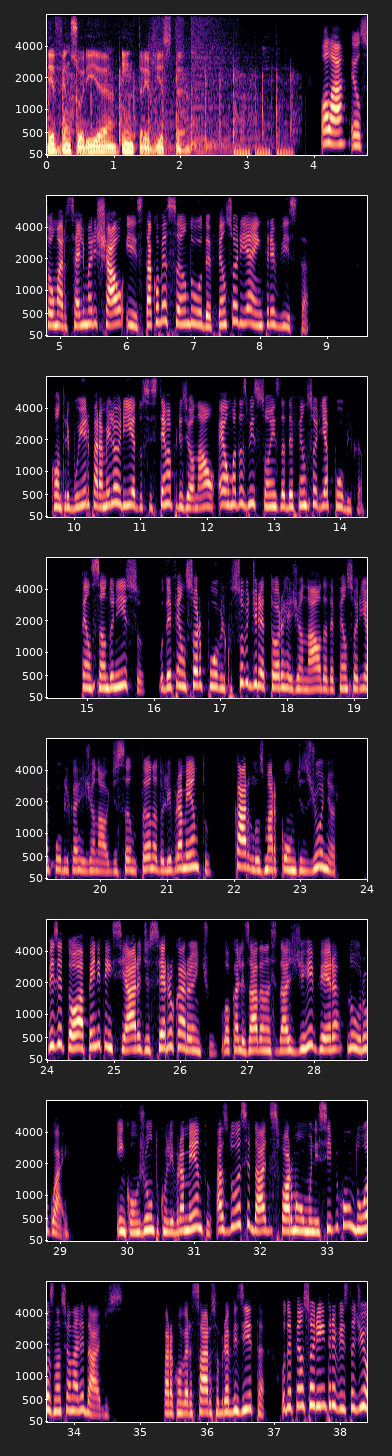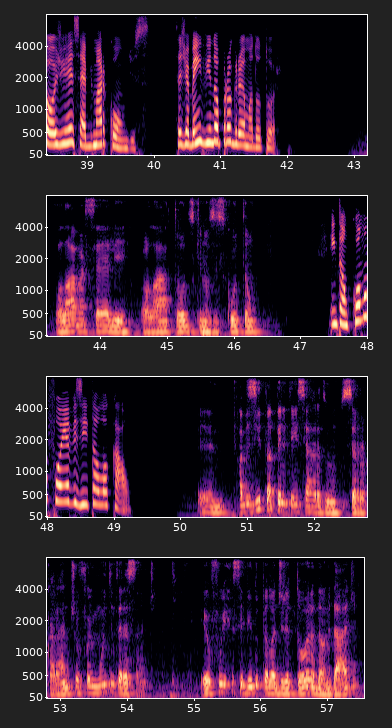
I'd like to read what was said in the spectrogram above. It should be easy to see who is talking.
Speaker 1: Defensoria Entrevista.
Speaker 2: Olá, eu sou Marcele Marichal e está começando o Defensoria Entrevista. Contribuir para a melhoria do sistema prisional é uma das missões da Defensoria Pública. Pensando nisso, o defensor público subdiretor regional da Defensoria Pública Regional de Santana do Livramento, Carlos Marcondes Júnior, visitou a penitenciária de Cerro Carantio, localizada na cidade de Rivera, no Uruguai. Em conjunto com Livramento, as duas cidades formam um município com duas nacionalidades. Para conversar sobre a visita, o Defensoria Entrevista de hoje recebe Marcondes. Seja bem-vindo ao programa, doutor.
Speaker 3: Olá, Marcele. Olá a todos que nos escutam.
Speaker 2: Então, como foi a visita ao local?
Speaker 3: É, a visita à penitenciária do Cerro Carantio foi muito interessante. Eu fui recebido pela diretora da unidade,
